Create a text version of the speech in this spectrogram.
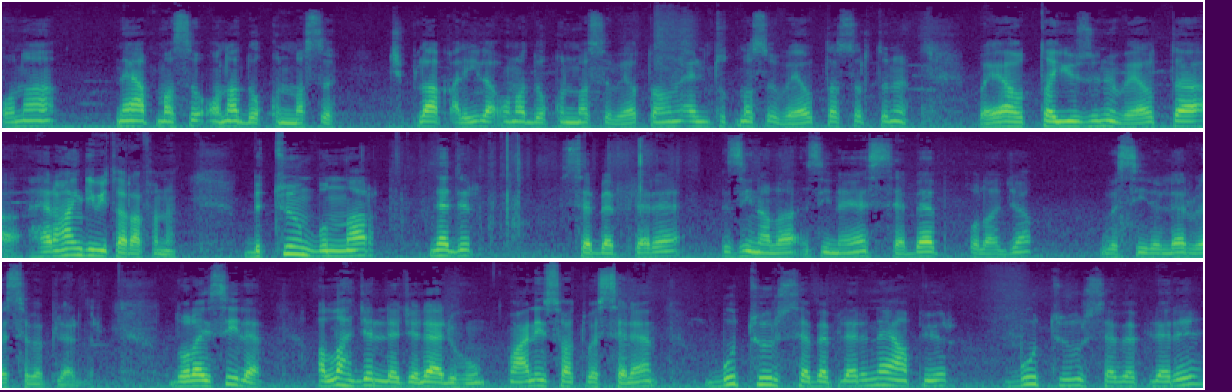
ona ne yapması? Ona dokunması. Çıplak eliyle ona dokunması veyahut da onun elini tutması veyahut da sırtını veyahut da yüzünü veyahut da herhangi bir tarafını. Bütün bunlar nedir? Sebeplere, zinala, zinaya sebep olacak vesileler ve sebeplerdir. Dolayısıyla Allah Celle Celaluhu ve Aleyhisselatü Vesselam bu tür sebepleri ne yapıyor? Bu tür sebepleri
